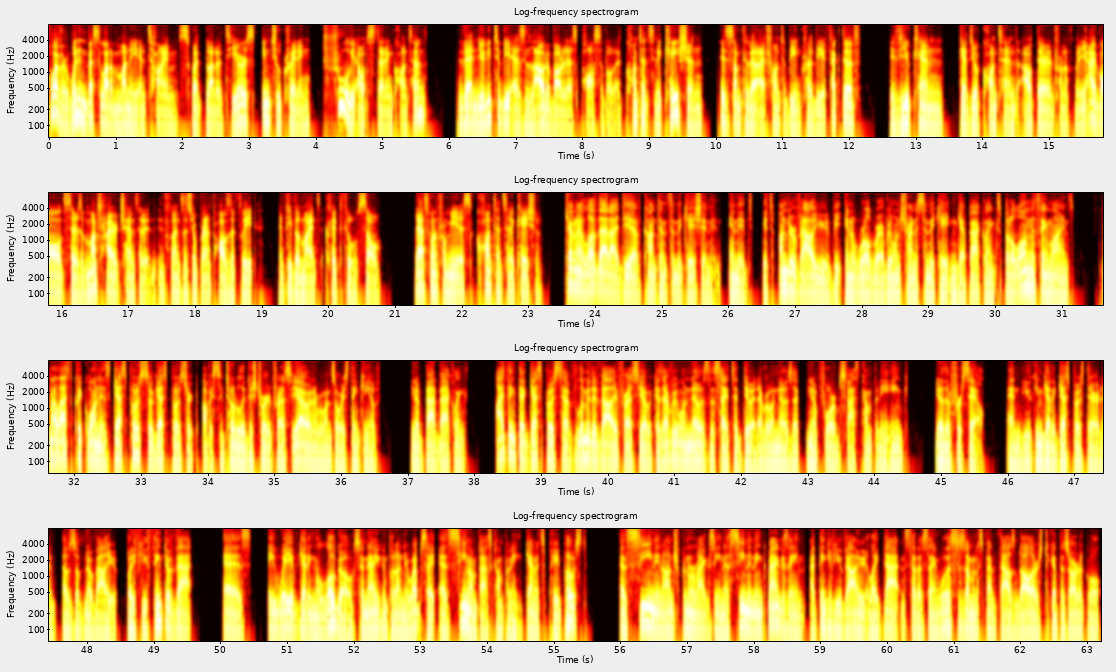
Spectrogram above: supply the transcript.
However, when you invest a lot of money and time, sweat, blood, and tears into creating truly outstanding content, then you need to be as loud about it as possible. And content syndication is something that I found to be incredibly effective. If you can get your content out there in front of many eyeballs, there's a much higher chance that it influences your brand positively and people might click through. So last one for me is content syndication. Kevin, I love that idea of content syndication, and, it's it's undervalued be in a world where everyone's trying to syndicate and get backlinks. But along the same lines, my last quick one is guest posts. So guest posts are obviously totally destroyed for SEO, and everyone's always thinking of, you know, bad backlinks. I think that guest posts have limited value for SEO because everyone knows the sites that do it. Everyone knows that you know Forbes, Fast Company, Inc. You know they're for sale and you can get a guest post there and it is of no value. But if you think of that as a way of getting a logo, so now you can put on your website as seen on Fast Company. Again, it's a paid post, as seen in Entrepreneur Magazine, as seen in Inc. Magazine. I think if you value it like that, instead of saying, well, this is, I'm going to spend $1,000 to get this article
